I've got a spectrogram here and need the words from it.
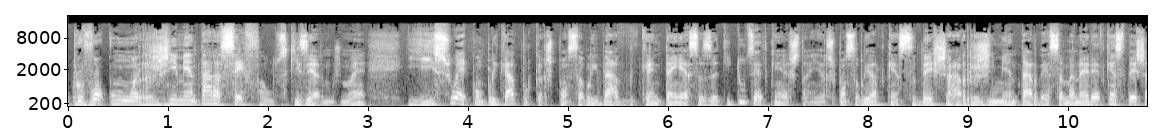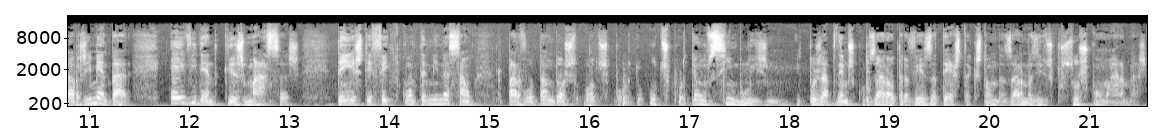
provocam um arregimentar acéfalo, se quisermos, não é? E isso é complicado porque a responsabilidade de quem tem essas atitudes é de quem as tem. A responsabilidade de quem se deixa arregimentar dessa maneira é de quem se deixa arregimentar. É evidente que as massas têm este efeito de contaminação. Repare, voltando ao, ao desporto, o desporto tem um simbolismo, e depois já podemos cruzar outra vez até esta questão das armas e dos professores com armas.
